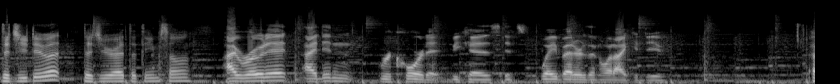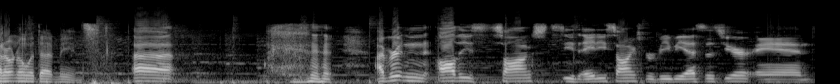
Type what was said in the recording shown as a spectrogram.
Did you do it? Did you write the theme song? I wrote it. I didn't record it because it's way better than what I could do. I don't know what that means. Uh, I've written all these songs, these 80 songs for VBS this year, and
